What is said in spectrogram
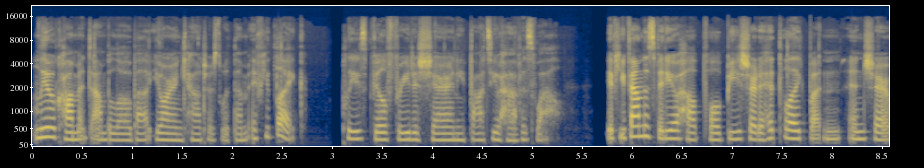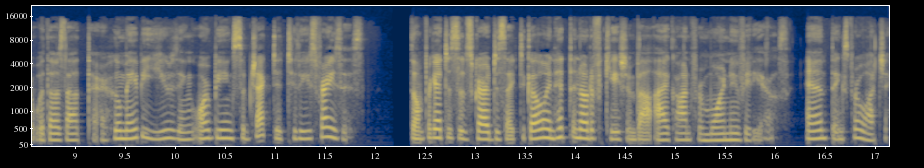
Leave a comment down below about your encounters with them if you'd like. Please feel free to share any thoughts you have as well. If you found this video helpful, be sure to hit the like button and share it with those out there who may be using or being subjected to these phrases. Don't forget to subscribe to Psych2Go and hit the notification bell icon for more new videos. And thanks for watching.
